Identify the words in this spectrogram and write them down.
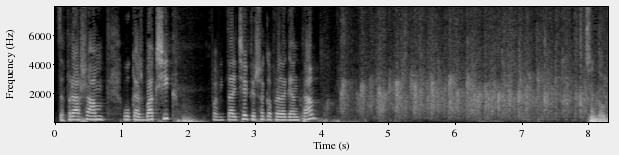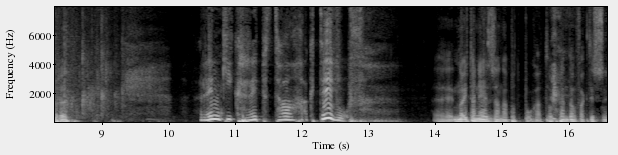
Zapraszam Łukasz Baksik. Powitajcie pierwszego prelegenta. Dzień dobry. Rynki kryptoaktywów. E, no i to nie jest żadna podpucha, to będą faktycznie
